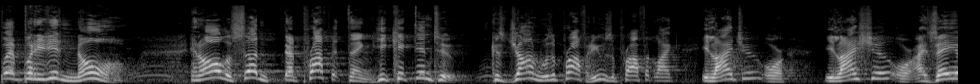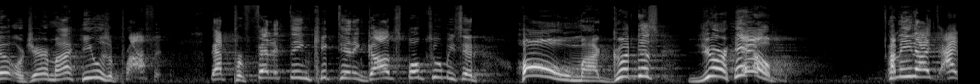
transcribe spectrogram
but, but he didn't know him. And all of a sudden, that prophet thing he kicked into because John was a prophet. He was a prophet like Elijah or Elisha or Isaiah or Jeremiah. He was a prophet. That prophetic thing kicked in and God spoke to him. He said, Oh my goodness, you're him. I mean, I, I,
